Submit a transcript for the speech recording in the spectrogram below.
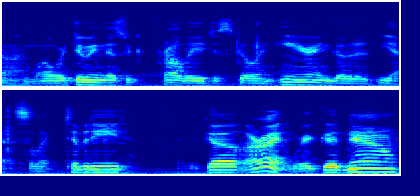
Um, while we're doing this, we could probably just go in here and go to, yeah, selectivity. We go. All right, we're good now.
